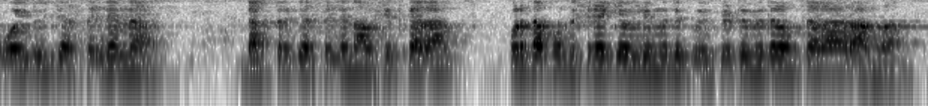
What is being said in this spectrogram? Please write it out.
वैदूच्या सल्ल्यानं डॉक्टरच्या सल्ल्यानं औषध करा. परत आपण दुसऱ्या एका व्हिडिओमध्ये भेटू मित्रांनो. चला राम राम.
